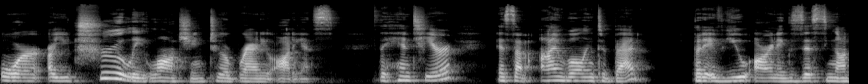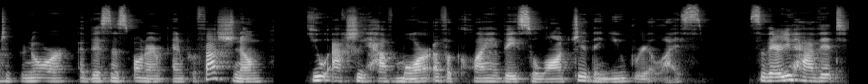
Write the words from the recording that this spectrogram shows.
Or are you truly launching to a brand new audience? The hint here is that I'm willing to bet that if you are an existing entrepreneur, a business owner, and professional, you actually have more of a client base to launch to than you realize. So there you have it.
